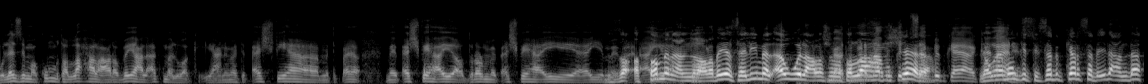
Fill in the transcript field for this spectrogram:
ولازم أكون مطلعها العربية على أكمل وجه. يعني ما تبقاش فيها ما تبقى ما يبقاش فيها أي أضرار ما يبقاش فيها أي أي بالظبط. أطمن على إن. العربية سليمة الأول علشان أطلعها في ممكن الشارع. تسبب كا- لأنها ممكن كوارث. تسبب كارثة بعيدة عن ده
